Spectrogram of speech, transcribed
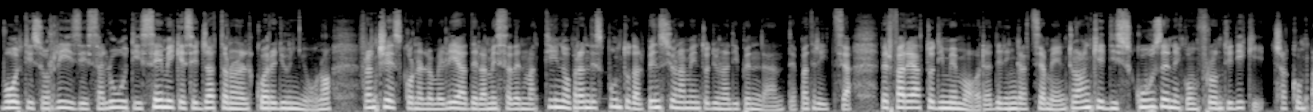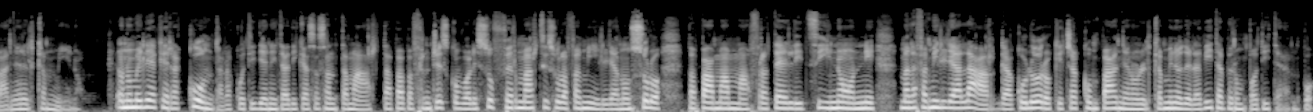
Volti, sorrisi, saluti, semi che si gettano nel cuore di ognuno. Francesco, nell'omelia della messa del mattino, prende spunto dal pensionamento di una dipendente, Patrizia, per fare atto di memoria, di ringraziamento e anche di scuse nei confronti di chi ci accompagna nel cammino. È un'omelia che racconta la quotidianità di Casa Santa Marta. Papa Francesco vuole soffermarsi sulla famiglia, non solo papà, mamma, fratelli, zii, nonni, ma la famiglia larga, coloro che ci accompagnano nel cammino della vita per un po' di tempo.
